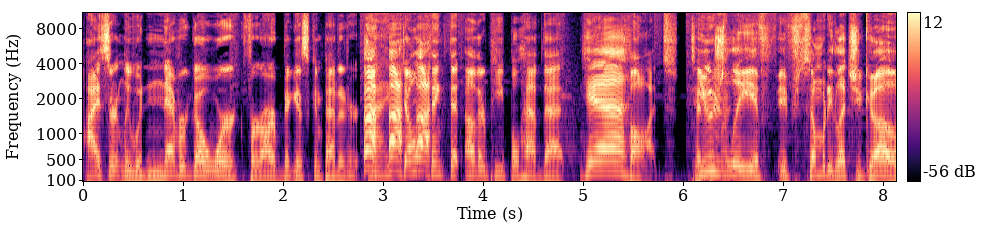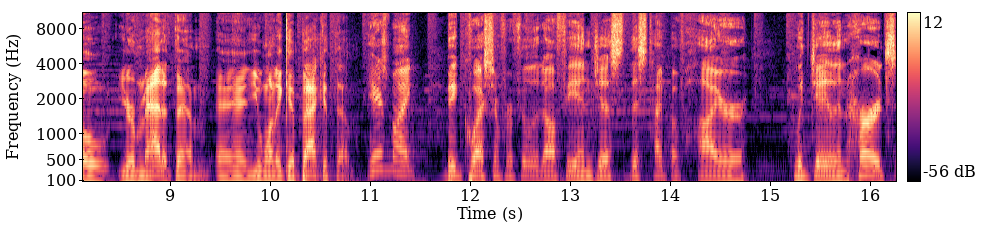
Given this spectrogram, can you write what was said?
I certainly would never go work for our biggest competitor. And I don't think that other people have that Yeah. thought. typically. Usually, if if somebody lets you go, you're mad at them and you want to get back at them. Here's my big question for Philadelphia and just this type of hire with Jalen Hurts.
